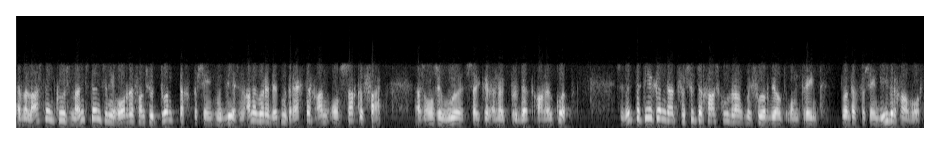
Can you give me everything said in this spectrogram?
'n belastingkoers minstens in die orde van so 20% moet wees. In ander woorde, dit moet regtig aan ons sakke vat as ons 'n hoë suikerinhoud produk aanhou koop. So dit beteken dat vir soete gaskoeldrank byvoorbeeld omtrent 20% duurder gaan word.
